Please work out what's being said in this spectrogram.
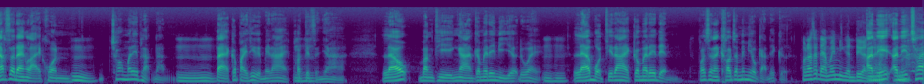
นักแสดงหลายคนอืมช่องไม่ได้ผลักดันอืมแต่ก็ไปที่อื่นไม่ได้เพราะติดสัญญา แล้วบางทีงานก็ไม่ได้มีเยอะด้วยอือฮึแล้วบทที่ได้ก็ไม่ได้เด่น เพราะฉะนั้นเขาจะไม่มีโอกาสได้เกิด เพราะนักแสดงไม่มีเงินเดือน อันนี้ะอันนี้ใช่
